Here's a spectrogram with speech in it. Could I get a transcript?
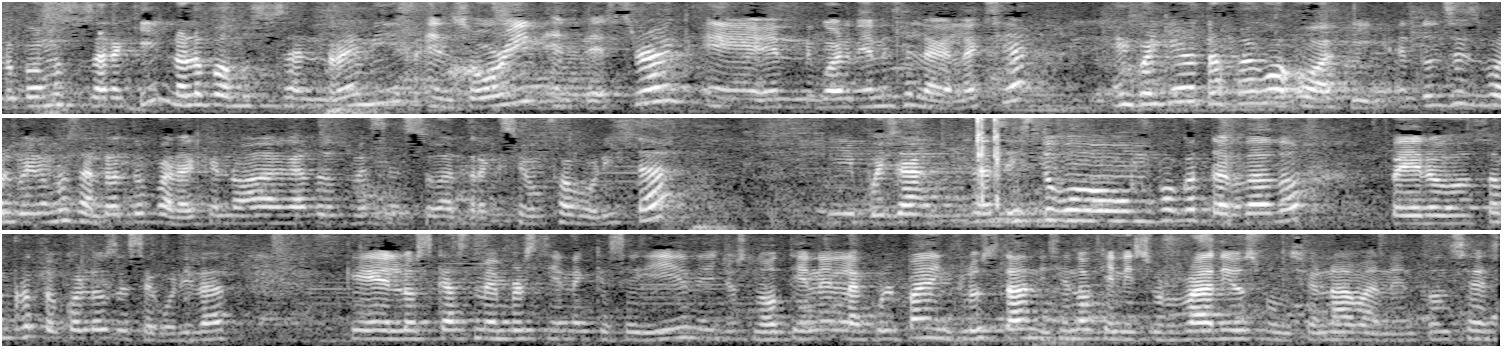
Lo podemos usar aquí, no lo podemos usar en Remis, en Soaring, en Test Track, en Guardianes de la Galaxia, en cualquier otro juego o aquí. Entonces volveremos al rato para que no haga dos veces su atracción favorita. Y pues ya, o estuvo un poco tardado, pero son protocolos de seguridad que los cast members tienen que seguir. Ellos no tienen la culpa, incluso estaban diciendo que ni sus radios funcionaban. Entonces,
